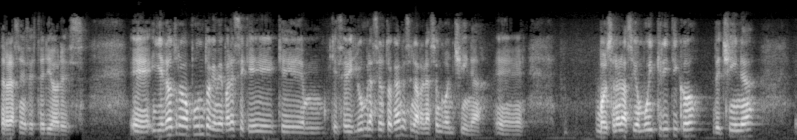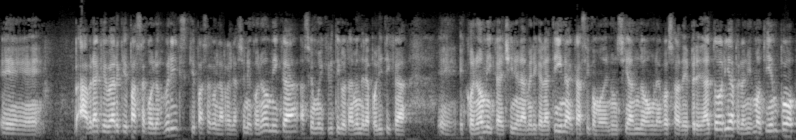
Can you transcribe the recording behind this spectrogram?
Relaciones Exteriores. y el otro punto que me parece que, que, que, se vislumbra cierto cambio es en la relación con China. Bolsonaro ha sido muy crítico de China, Habrá que ver qué pasa con los BRICS, qué pasa con la relación económica. Ha sido muy crítico también de la política eh, económica de China en América Latina, casi como denunciando una cosa depredatoria, pero al mismo tiempo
